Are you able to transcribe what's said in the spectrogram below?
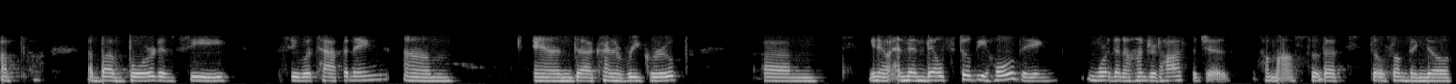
up above board and see see what's happening. Um, and uh, kind of regroup. Um, you know, and then they'll still be holding more than 100 hostages, Hamas. So that's still something they'll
